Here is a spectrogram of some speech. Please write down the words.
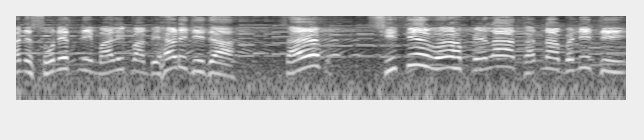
અને સોનેતની માલિપા બિહાડી દીધા. સાહેબ, સિત્તેર વર્ષ પહેલા ઘટના બની હતી.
